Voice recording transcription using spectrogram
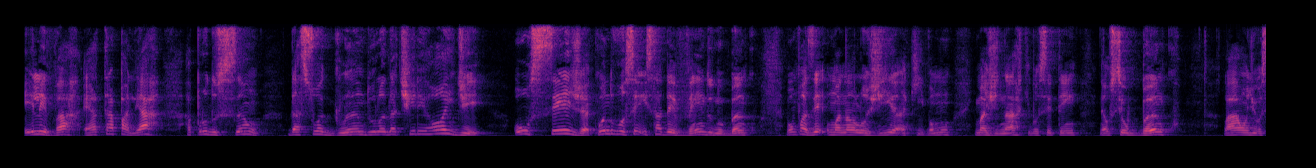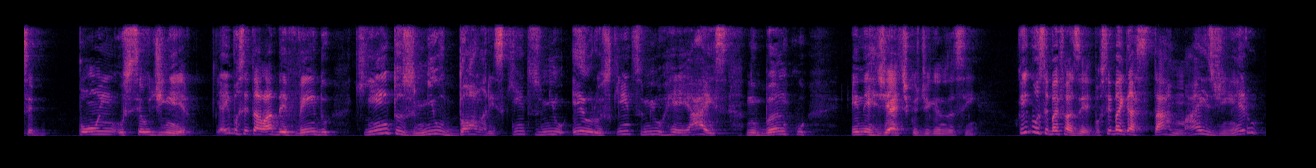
elevar, é atrapalhar a produção da sua glândula da tireoide. Ou seja, quando você está devendo no banco, vamos fazer uma analogia aqui. Vamos imaginar que você tem né, o seu banco lá onde você põe o seu dinheiro. E aí você está lá devendo 500 mil dólares, 500 mil euros, 500 mil reais no banco energético, digamos assim. O que você vai fazer? Você vai gastar mais dinheiro?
